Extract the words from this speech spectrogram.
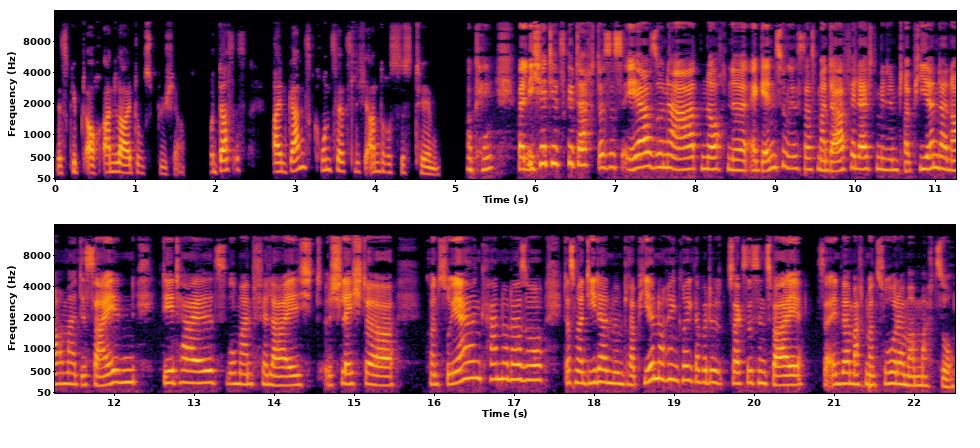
Es gibt auch Anleitungsbücher. Und das ist ein ganz grundsätzlich anderes System. Okay, weil ich hätte jetzt gedacht, dass es eher so eine Art noch eine Ergänzung ist, dass man da vielleicht mit dem Drapieren dann auch mal Design-Details, wo man vielleicht schlechter konstruieren kann oder so, dass man die dann mit dem Drapieren noch hinkriegt, aber du sagst, es sind zwei. Also entweder macht man so oder man macht so.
